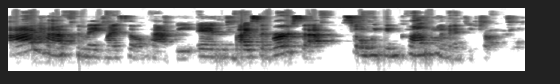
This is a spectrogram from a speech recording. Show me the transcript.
I have to make myself happy, and vice versa, so we can complement each other.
